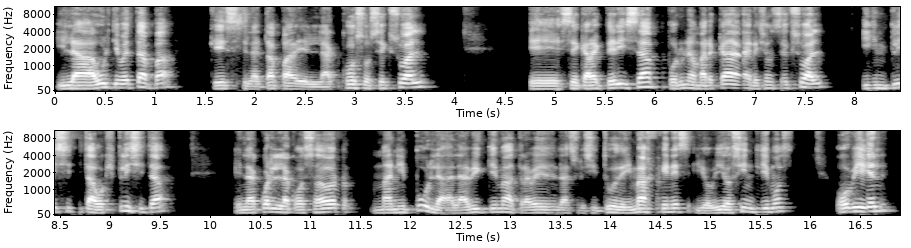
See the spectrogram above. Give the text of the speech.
Y la última etapa, que es la etapa del acoso sexual, eh, se caracteriza por una marcada agresión sexual, implícita o explícita, en la cual el acosador manipula a la víctima a través de la solicitud de imágenes y o íntimos, o bien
